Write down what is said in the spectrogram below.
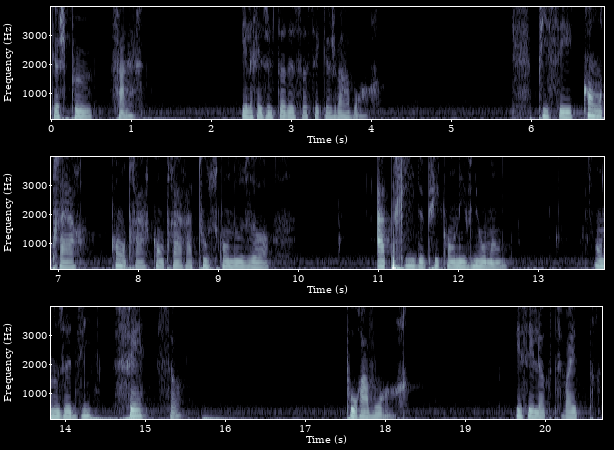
que je peux faire. Et le résultat de ça, c'est que je vais avoir. Puis c'est contraire contraire, contraire à tout ce qu'on nous a appris depuis qu'on est venu au monde. On nous a dit, fais ça pour avoir. Et c'est là que tu vas être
